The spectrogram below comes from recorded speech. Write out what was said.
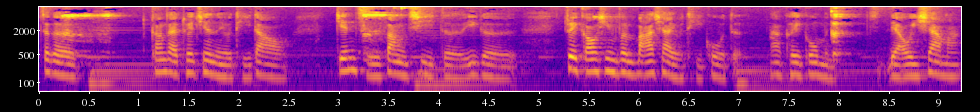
这个刚才推荐人有提到，坚持放弃的一个最高兴奋八下有提过的，那可以跟我们聊一下吗？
